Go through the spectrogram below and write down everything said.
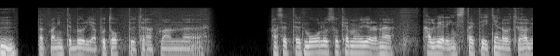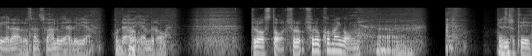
Mm. Att man inte börjar på topp utan att man, eh, man sätter ett mål och så kan man väl göra den här halveringstaktiken då att du halverar och sen så halverar du igen. Och där Ja. är en bra, bra start för, att- för att komma igång. Eh, Just Just. att det,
